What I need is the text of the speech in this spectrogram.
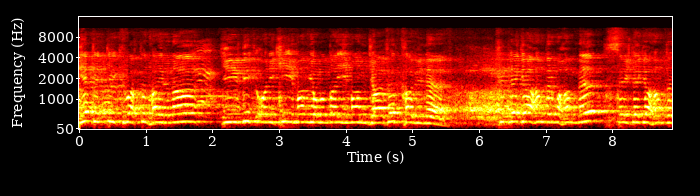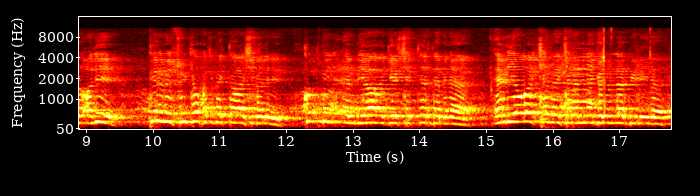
Niyet ettik vaktin hayrına, girdik 12 imam yolunda İmam Cafer kabrine. Kıblegahımdır Muhammed, secdegahımdır Ali. Pirimiz Hünkar Hacı Bektaşi Veli. Kutbil Evliya gerçekler demine. Evliyalar kemer keremine gönüller birliğiyle.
